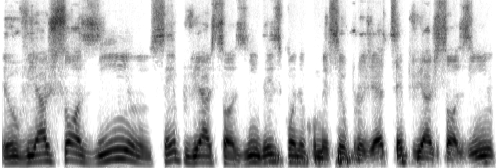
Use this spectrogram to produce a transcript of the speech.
Eu viajo sozinho, sempre viajo sozinho, desde quando eu comecei o projeto, sempre viajo sozinho.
